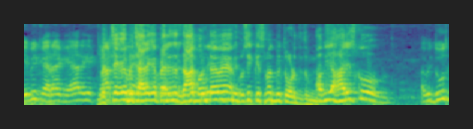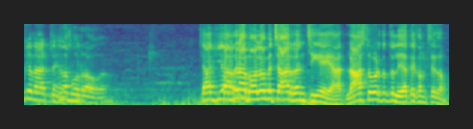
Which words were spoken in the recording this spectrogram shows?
ये भी कह रहा है कि यार ये क्या बच्चे के बेचारे के पहले से दांत टूटे हुए उसी उसकी किस्मत भी तोड़ दी तुमने। अब ये हारिस को अभी दूध के दांत है बोल रहा होगा? क्या किया पंद्रह बॉलों में चार रन चाहिए यार। लास्ट ओवर तक तो ले जाते कम से कम।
